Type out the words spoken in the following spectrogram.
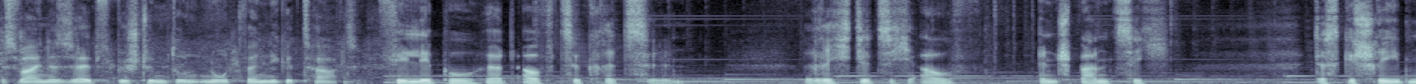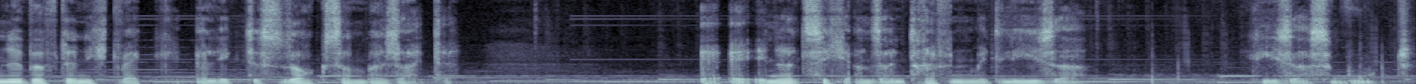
Es war eine selbstbestimmte und notwendige Tat. Filippo hört auf zu kritzeln, richtet sich auf, entspannt sich. Das Geschriebene wirft er nicht weg, er legt es sorgsam beiseite. Er erinnert sich an sein Treffen mit Lisa. Lisas Wut.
